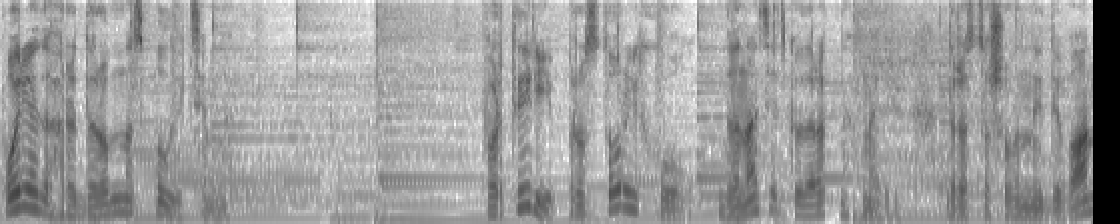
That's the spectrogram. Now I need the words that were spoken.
Поряд гардеробна з полицями. В квартирі просторий хол 12 квадратних метрів, де розташований диван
